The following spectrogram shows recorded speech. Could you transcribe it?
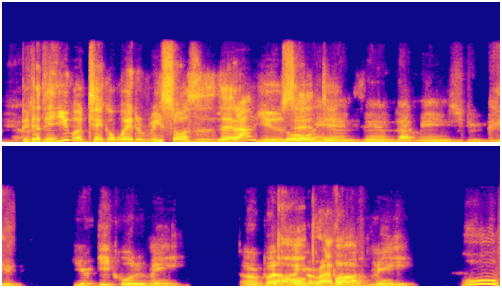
yeah. because then you're gonna take away the resources that I'm you using. go to- in, then that means you you you're equal to me, or above, Oh, you're brother. above me. Ooh.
